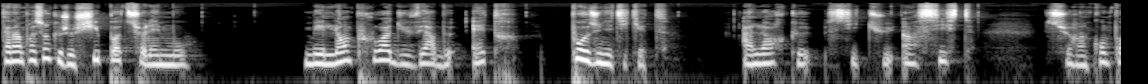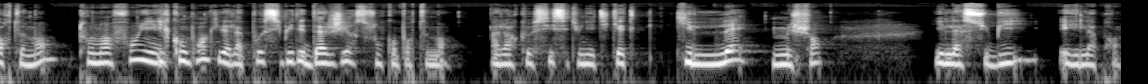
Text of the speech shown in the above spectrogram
T'as l'impression que je chipote sur les mots. Mais l'emploi du verbe être pose une étiquette. Alors que si tu insistes sur un comportement, ton enfant, il comprend qu'il a la possibilité d'agir sur son comportement. Alors que si c'est une étiquette qu'il est méchant, il la subit et il l'apprend.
